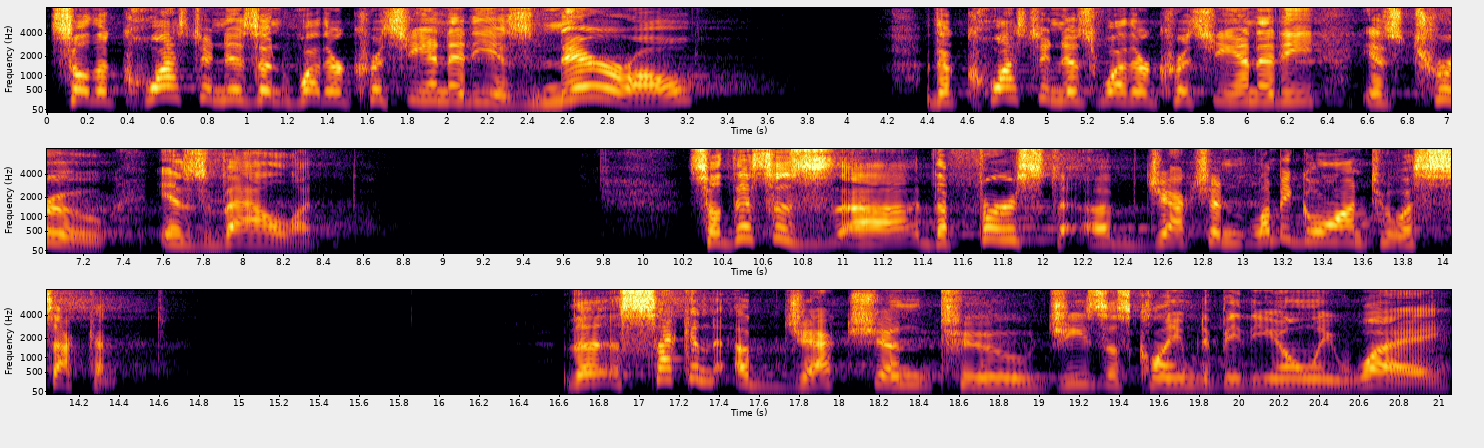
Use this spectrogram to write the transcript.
So the question isn't whether Christianity is narrow, the question is whether Christianity is true, is valid. So this is uh, the first objection. Let me go on to a second. The second objection to Jesus' claim to be the only way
